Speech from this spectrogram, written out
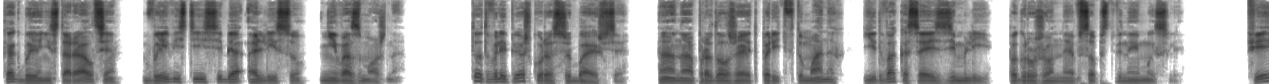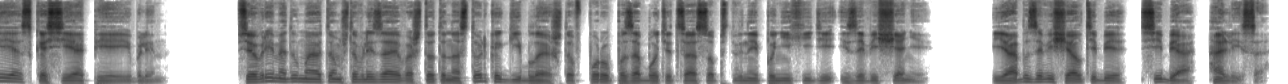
Как бы я ни старался, вывести из себя Алису невозможно. Тут в лепешку расшибаешься, а она продолжает парить в туманах, едва касаясь земли, погруженная в собственные мысли. Фея с Кассиопеей, блин. Все время думаю о том, что влезаю во что-то настолько гиблое, что впору позаботиться о собственной панихиде и завещании. Я бы завещал тебе себя, Алиса,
